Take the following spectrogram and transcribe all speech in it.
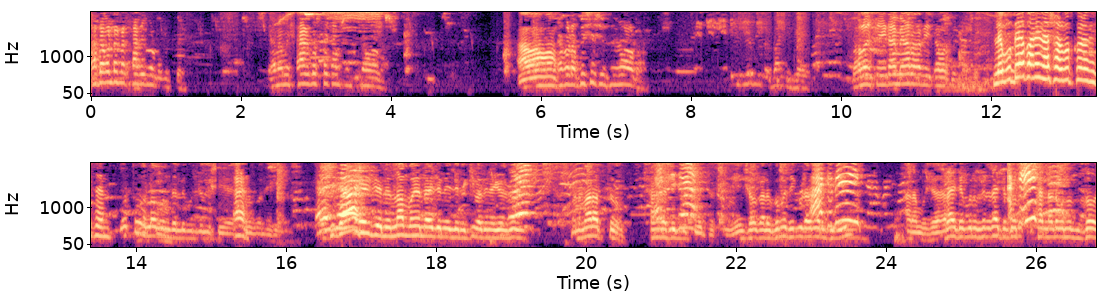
আধা ঘণ্টা না সাড়ে করব করতে। এখন আমি সাড়ে দশটায় কাম শেষ বিশেষ লেবু দেওয়া পানি না শরবত করে খাইছেন? কত লবণ দিলে বুঝতে বেশি হ্যাঁ। মানে মারাত্মক সাংঘাতিক এই সকালে ঘুমে থেকে আরাম হয়েছে রাইতে কোনো রাইতে তো ঠান্ডাটা বন্ধ জ্বর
